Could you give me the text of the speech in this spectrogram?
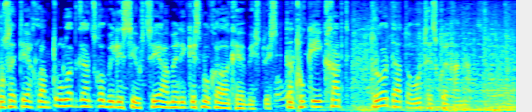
რუსეთი ახლა მტრულად განწყობილი სივრცეა ამერიკის მოქალაქეებისთვის და თუ კი იქ ხართ, დრო დატოვოთ ეს ქვეყანა.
